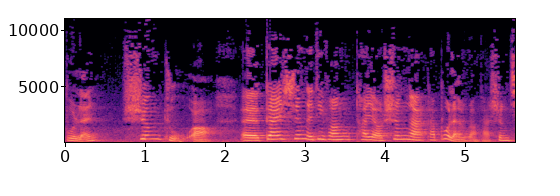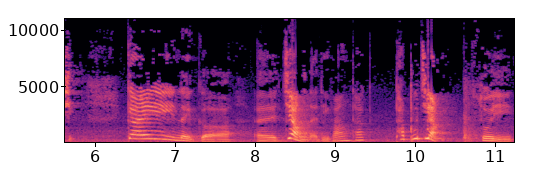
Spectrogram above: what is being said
不能生主啊，呃，该生的地方它要生啊，它不能让它升起，该那个。呃，降的地方它它不降，所以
